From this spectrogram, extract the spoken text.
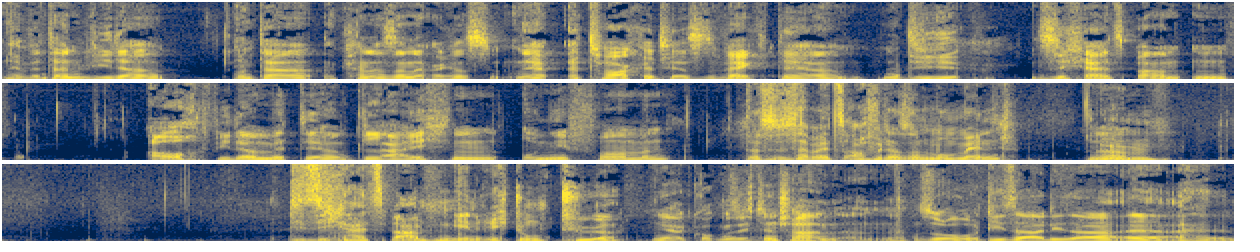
Er wird dann wieder, und da kann er seine Aggression, er, er torkelt jetzt weg, der, die Sicherheitsbeamten auch wieder mit den gleichen Uniformen. Das ist aber jetzt auch wieder so ein Moment. Ähm, die Sicherheitsbeamten gehen Richtung Tür. Ja, gucken sich den Schaden an. Ne? So, dieser, dieser äh, äh,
